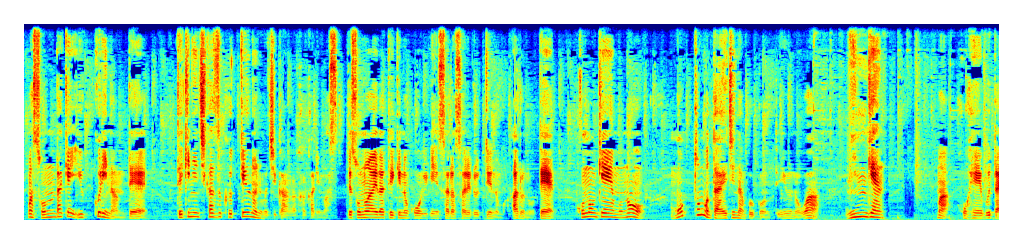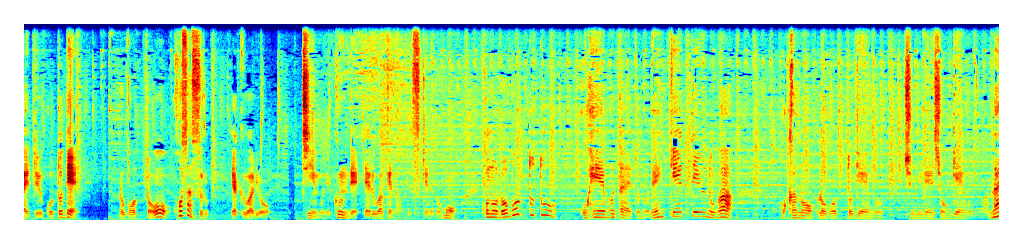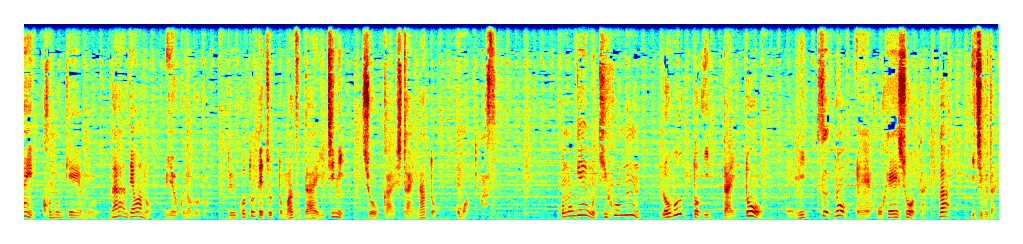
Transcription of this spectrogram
まあ、そんだけゆっくりなんで、敵に近づくっていうのにも時間がかかります。で、その間敵の攻撃にさらされるっていうのもあるので、このゲームの最も大事な部分っていうのは、人間。まあ、歩兵部隊ということで、ロボットを補佐する役割をチームで組んでやるわけなんですけれども、このロボットと歩兵部隊との連携っていうのが、他のロボットゲーム、シミュレーションゲームにはないこのゲームならではの魅力の部分ということでちょっとまず第一に紹介したいなと思ってます。このゲーム基本ロボット1体と3つの歩兵小隊が1部隊。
